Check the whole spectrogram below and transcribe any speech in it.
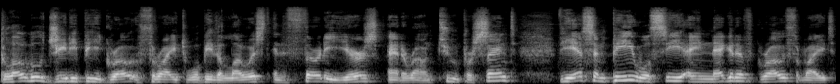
Global GDP growth rate will be the lowest in 30 years at around 2%. The S&P will see a negative growth rate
